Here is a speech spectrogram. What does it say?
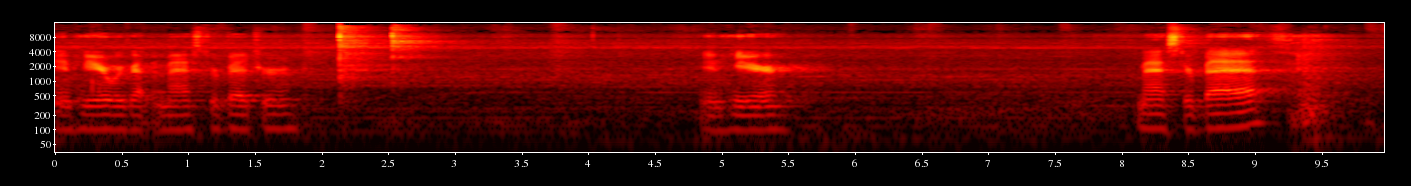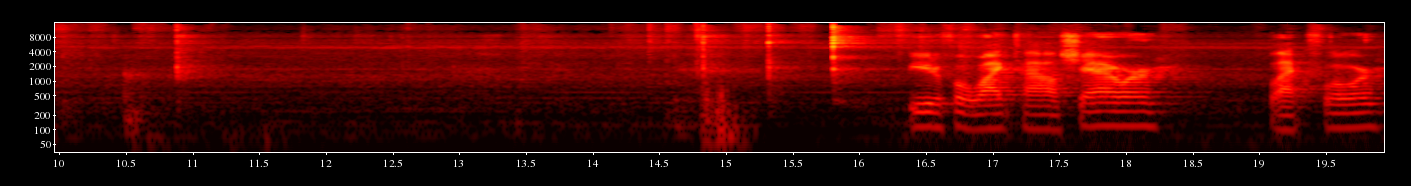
In here, we've got the master bedroom. In here, master bath. Beautiful white tile shower, black floor.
